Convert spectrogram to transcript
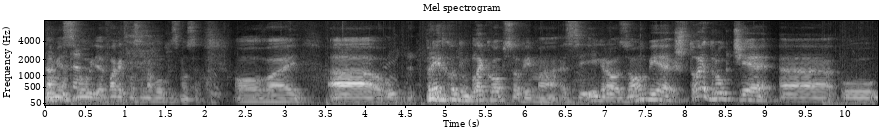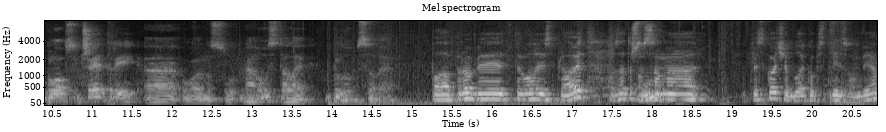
da mi je svugdje, fakat smo se navukli smo se. Ovaj, a, u prethodnim Black Opsovima si igrao zombije, što je drugčije a, u Globsu 4 a, u odnosu na ostale Globsove? Pa prvo bi te volio ispraviti, zato što sam eh, preskočio Black Ops 3 zombija.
